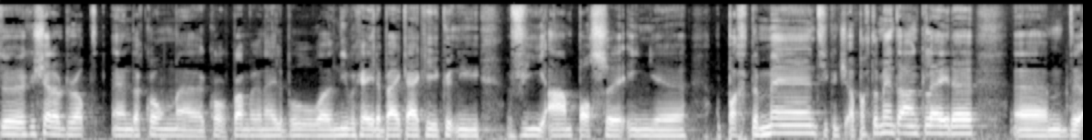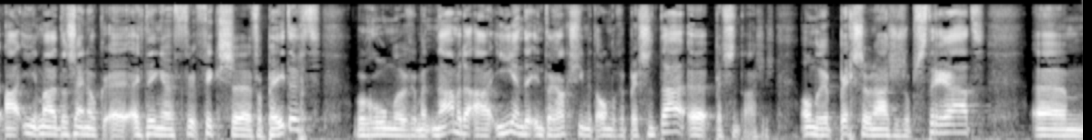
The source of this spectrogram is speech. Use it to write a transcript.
de geshadowdropped. En daar kwam, eh, kwam er een heleboel eh, nieuwigheden bij kijken. Je kunt nu V aanpassen in je appartement. Je kunt je appartement aankleden. Ehm, de AI, maar er zijn ook eh, echt dingen fi- fix eh, verbeterd. Waaronder met name de AI en de interactie met andere percenta eh, percentages. Andere personages op straat. Ehm,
